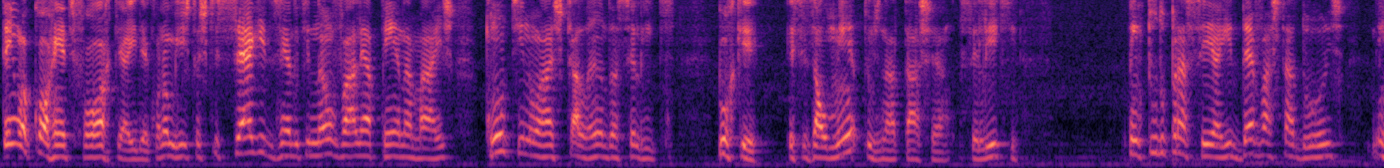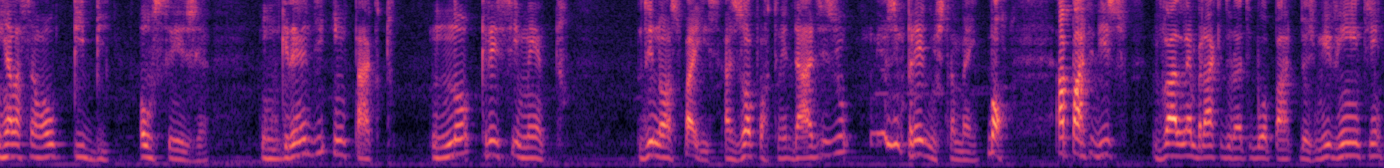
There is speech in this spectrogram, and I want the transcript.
tem uma corrente forte aí de economistas que segue dizendo que não vale a pena mais continuar escalando a Selic. Por quê? Esses aumentos na taxa Selic têm tudo para ser aí devastadores em relação ao PIB, ou seja, um grande impacto no crescimento de nosso país, as oportunidades e, os empregos também. Bom, a parte disso, Vale lembrar que durante boa parte de 2020,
